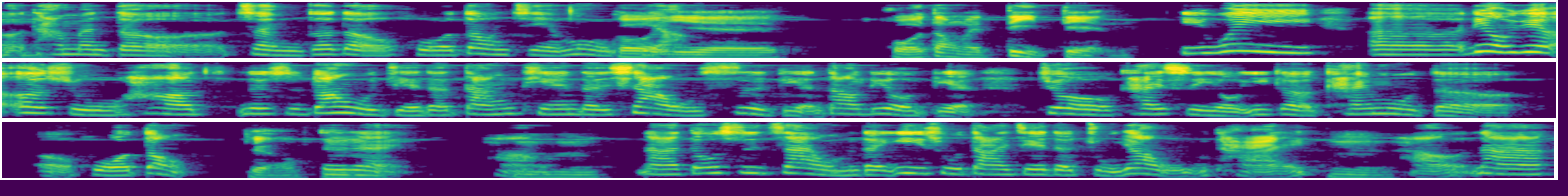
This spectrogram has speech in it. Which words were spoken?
呃，他们的整个的活动节目表。活动的地点。一位呃，六月二十五号，那是端午节的当天的下午四点到六点，就开始有一个开幕的呃活动，对，对不对？好，那都是在我们的艺术大街的主要舞台。嗯，好，那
